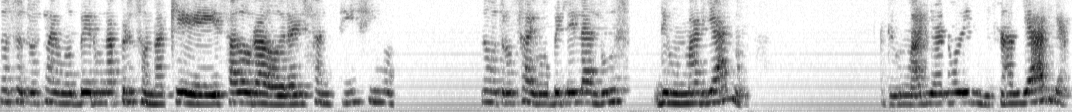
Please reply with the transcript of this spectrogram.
nosotros sabemos ver una persona que es adoradora del Santísimo. Nosotros sabemos verle la luz de un mariano, de un mariano de misa diaria.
